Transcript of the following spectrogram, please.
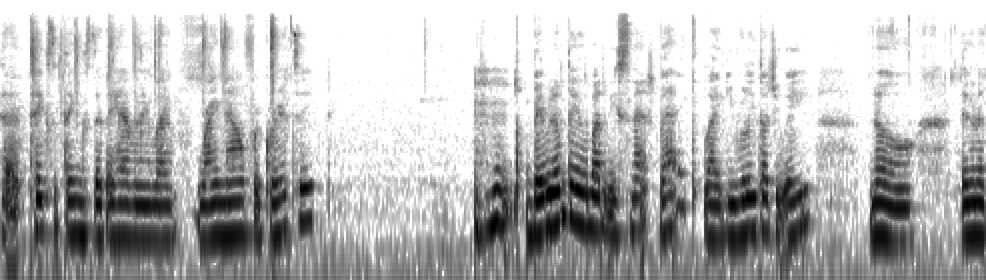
that takes the things that they have in their life right now for granted, baby, them things about to be snatched back. Like you really thought you ate? No, they're gonna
